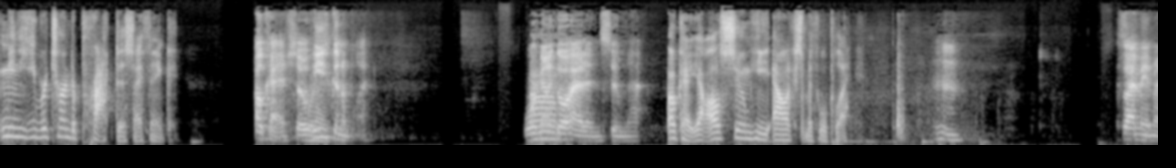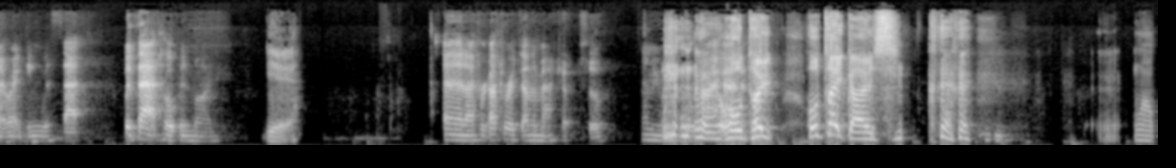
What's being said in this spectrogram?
I mean, he returned to practice. I think. Okay, so he's gonna play. We're gonna Um, go ahead and assume that. Okay, yeah, I'll assume he Alex Smith will play. Because I made my ranking with that with that hope in mind, Yeah. and I forgot to write down the matchup. So let me hold tight, hold tight, guys. well,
